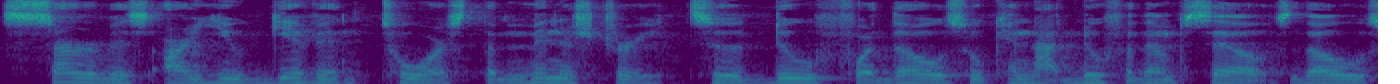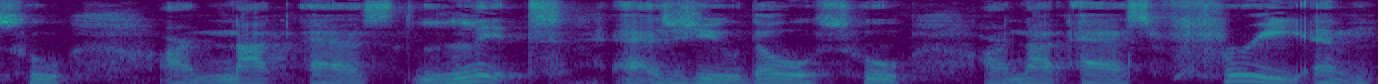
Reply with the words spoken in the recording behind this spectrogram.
service are you given towards the ministry to do for those who cannot do for themselves, those who are not as lit as you, those who are not as free and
